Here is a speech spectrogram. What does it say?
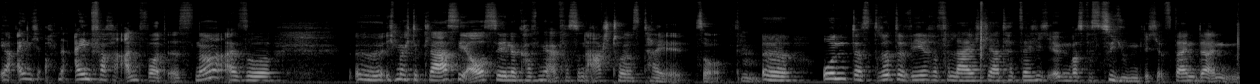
ja eigentlich auch eine einfache Antwort ist. Ne? Also äh, ich möchte classy aussehen, dann kaufe mir einfach so ein arschteures Teil. So. Hm. Äh, und das dritte wäre vielleicht ja tatsächlich irgendwas, was zu jugendlich ist. Dein, dein äh,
